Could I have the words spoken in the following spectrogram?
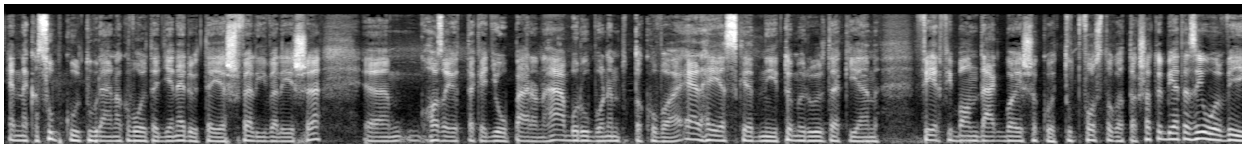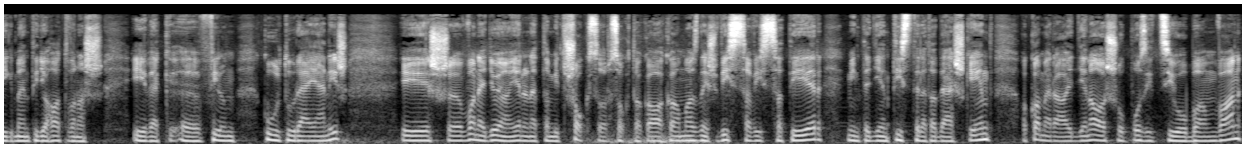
ennek a szubkultúrának volt egy ilyen erőteljes felívelése. Hazajöttek egy jó páran a háborúból, nem tudtak hova elhelyezkedni, tömörültek ilyen férfi bandák, bandákba, és akkor tud, fosztogattak, stb. Hát ez jól végigment így a 60-as évek film kultúráján is és van egy olyan jelenet, amit sokszor szoktak alkalmazni, és vissza-vissza tér, mint egy ilyen tiszteletadásként. A kamera egy ilyen alsó pozícióban van,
